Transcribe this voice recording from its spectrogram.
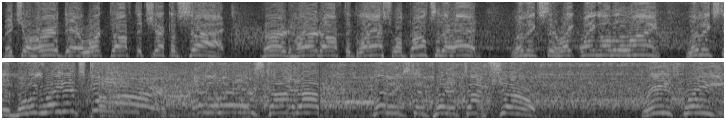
Mitchell Heard there worked off the check of side. Heard hard off the glass will bounce it ahead. Livingston right wing over the line. Livingston moving right and score! And the Whalers tied up. Livingston put it top shelf. 3-3.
